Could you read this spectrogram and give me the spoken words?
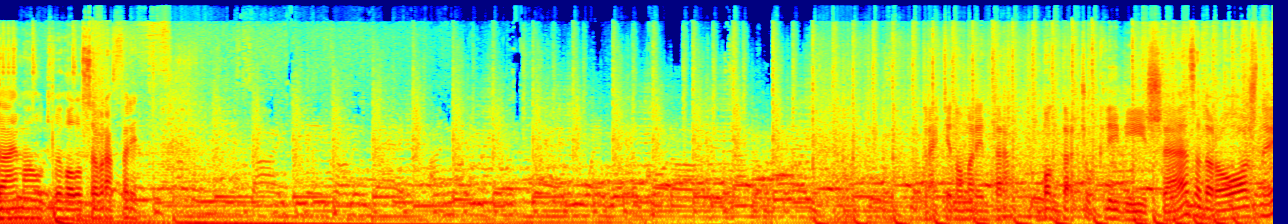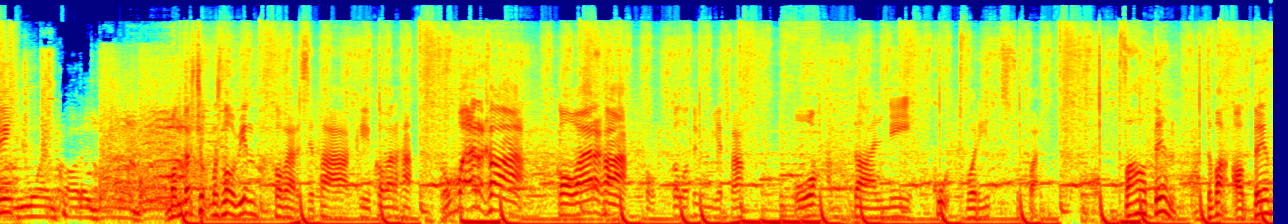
Тайм-аут виголосив рефері. Третій номер Інтера. Бондарчук лівіше. Задорожний. Бондарчук, можливо, він в коверзі. Так, і коверга. Коверга! Коверга! Колотив м'яча. О, дальній кут воріт. Супер. 2-1. 2-1.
